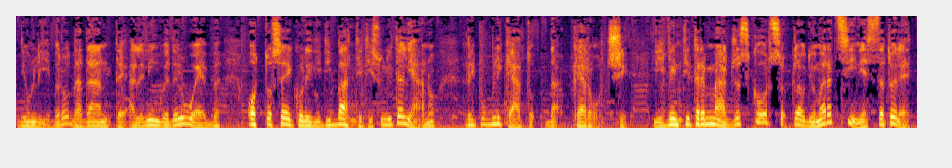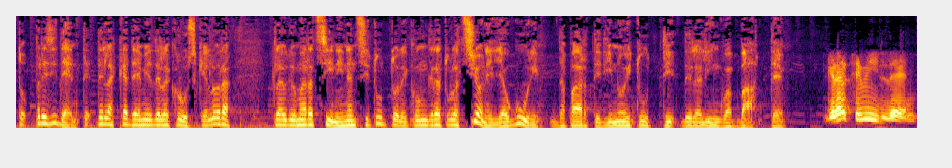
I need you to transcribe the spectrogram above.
di un libro, Da Dante alle lingue del web, Otto secoli di dibattiti sull'italiano, ripubblicato da Carocci. Il 23 maggio scorso Claudio Marazzini è stato eletto presidente dell'Accademia della Crusca. Allora, Claudio Marazzini, innanzitutto le congratulazioni e gli auguri da parte di noi tutti della Lingua Batte. Grazie mille.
